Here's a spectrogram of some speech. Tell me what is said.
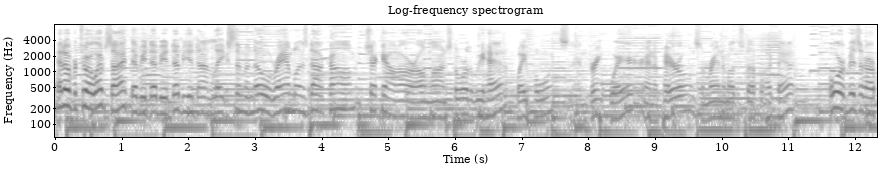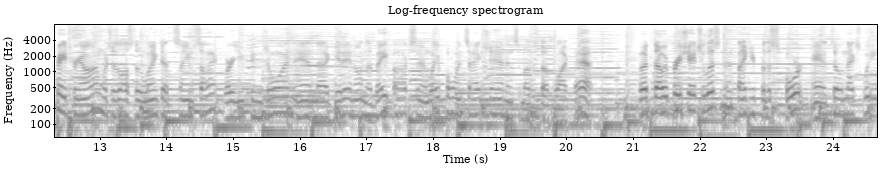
Head over to our website, www.lakeseminoleramblings.com. Check out our online store that we have, waypoints and drinkware and apparel and some random other stuff like that. Or visit our Patreon, which is also linked at the same site, where you can join and uh, get in on the bait box and waypoints action and some other stuff like that. But uh, we appreciate you listening. Thank you for the support. And until next week,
